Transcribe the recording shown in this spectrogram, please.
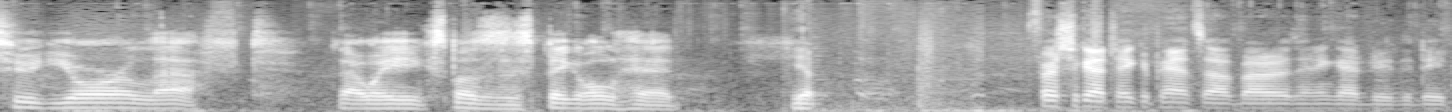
to your left. That way he exposes his big old head. Yep. First, you gotta take your pants off, brother. Then you gotta do the deed.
